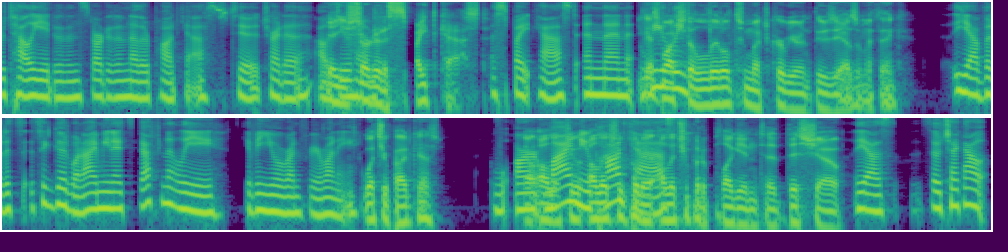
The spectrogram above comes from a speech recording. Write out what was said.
retaliated and started another podcast to try to outdo Yeah, you him. started a spite cast. a spite cast, and then You guys legally- watched a little too much Curb Your Enthusiasm, I think. yeah, but it's it's a good one. I mean, it's definitely giving you a run for your money. What's your podcast? Our I'll, I'll my let you, new I'll podcast. let you put a, I'll let you put a plug into this show. Yes. So check out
